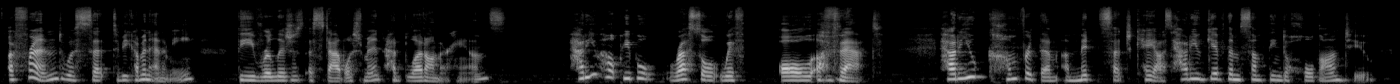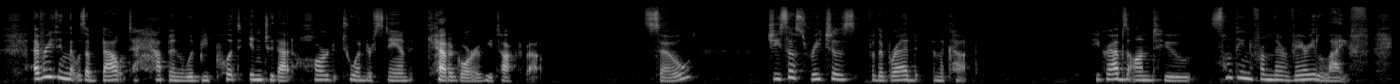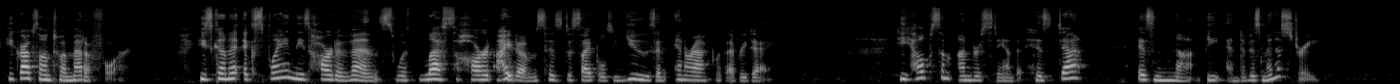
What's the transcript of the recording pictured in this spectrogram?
A friend was set to become an enemy. The religious establishment had blood on their hands. How do you help people wrestle with all of that? How do you comfort them amidst such chaos? How do you give them something to hold on to? Everything that was about to happen would be put into that hard to understand category we talked about. So, Jesus reaches for the bread and the cup. He grabs onto something from their very life. He grabs onto a metaphor. He's going to explain these hard events with less hard items his disciples use and interact with every day. He helps them understand that his death is not the end of his ministry.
